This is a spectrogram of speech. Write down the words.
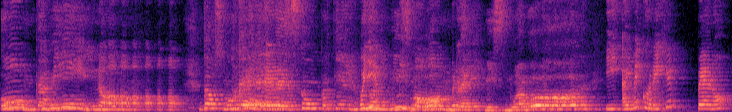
un camino. Dos mujeres compartiendo Oye, el mismo mismo hombre, hombre. mismo amor. Y ahí me corrigen, pero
